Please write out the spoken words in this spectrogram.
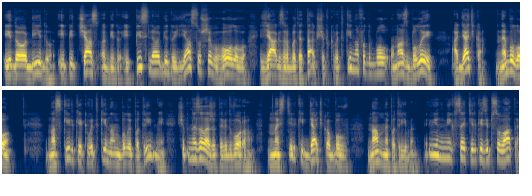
І до обіду, і під час обіду, і після обіду я сушив голову, як зробити так, щоб квитки на футбол у нас були, а дядька не було. Наскільки квитки нам були потрібні, щоб не залежати від ворога, настільки дядько був нам не потрібен. Він міг все тільки зіпсувати.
